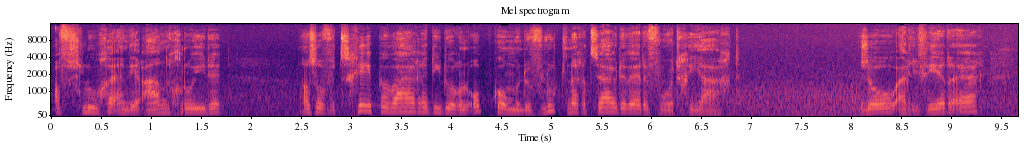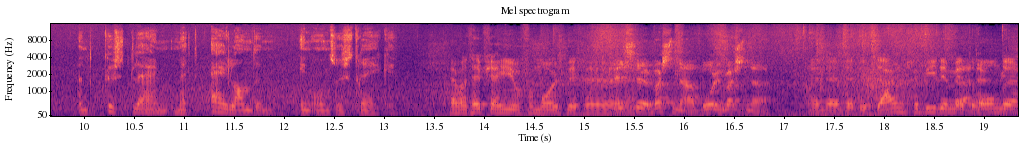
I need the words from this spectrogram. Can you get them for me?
afsloegen en weer aangroeiden. Alsof het schepen waren die door een opkomende vloed naar het zuiden werden voortgejaagd. Zo arriveerde er een kustlijn met eilanden in onze streken. En wat heb jij hier voor moois liggen? Dit is uh, Wassenaar, boring Wassenaar. En uh, dat is duingebieden met ja, eronder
